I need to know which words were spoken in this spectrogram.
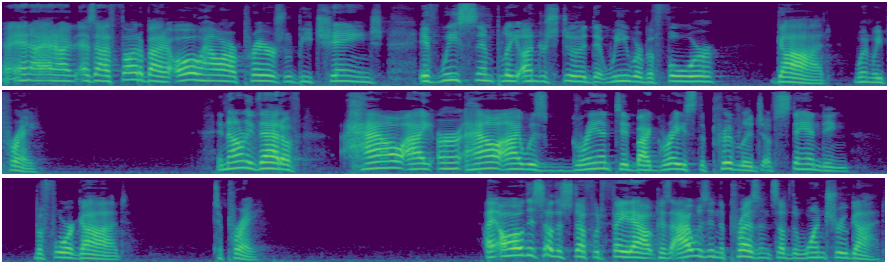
And, I, and I, as I thought about it, oh, how our prayers would be changed if we simply understood that we were before God when we pray. And not only that, of how I earn, how I was granted by grace the privilege of standing before God to pray. I, all this other stuff would fade out because I was in the presence of the one true God.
